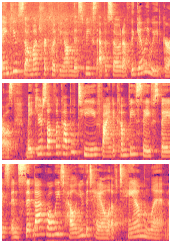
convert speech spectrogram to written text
Thank you so much for clicking on this week's episode of the Gillyweed Girls. Make yourself a cup of tea, find a comfy safe space, and sit back while we tell you the tale of Tam Lin.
